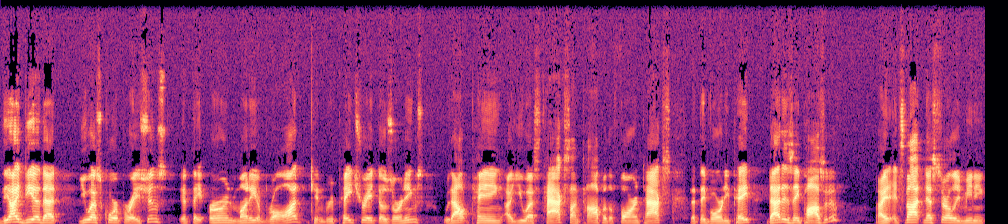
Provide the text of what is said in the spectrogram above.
the idea that U.S. corporations, if they earn money abroad, can repatriate those earnings without paying a U.S. tax on top of the foreign tax that they've already paid, that is a positive. Right? It's not necessarily meaning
